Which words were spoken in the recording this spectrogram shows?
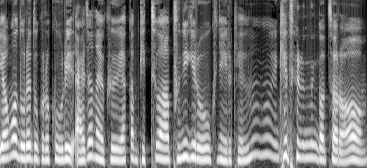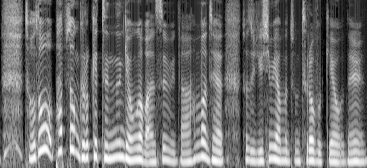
영어 노래도 그렇고 우리 알잖아요. 그 약간 비트와 분위기로 그냥 이렇게 흥흥 이렇게 듣는 것처럼 저도 팝송 그렇게 듣는 경우가 많습니다. 한번 제가 저도 유심히 한번 좀 들어볼게요, 오늘.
